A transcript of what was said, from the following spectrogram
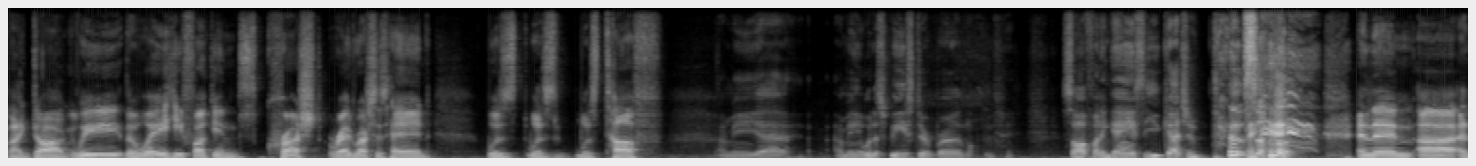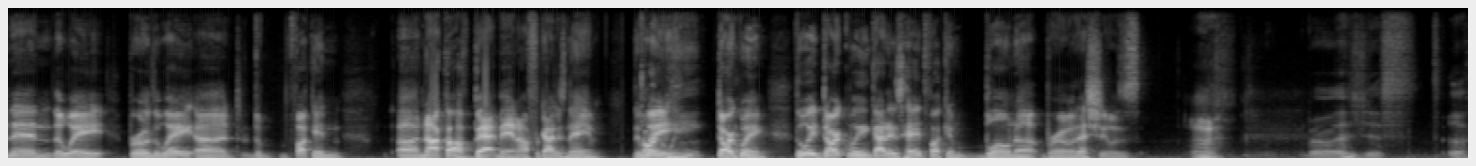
Like dog, we the way he fucking crushed Red Rush's head was was was tough. I mean, yeah. I mean, with a speedster, bro, it's all fun and games till you catch him. so And then uh and then the way bro, the way uh the fucking uh knockoff Batman, I forgot his name. The way Darkwing. Darkwing. The way Darkwing got his head fucking blown up, bro. That shit was bro, that's just ugh,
